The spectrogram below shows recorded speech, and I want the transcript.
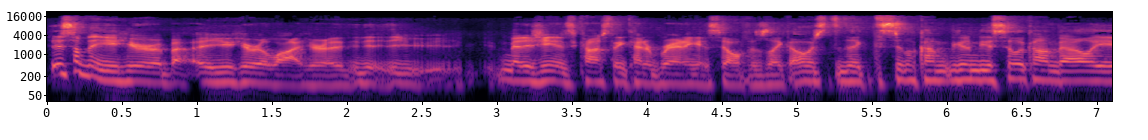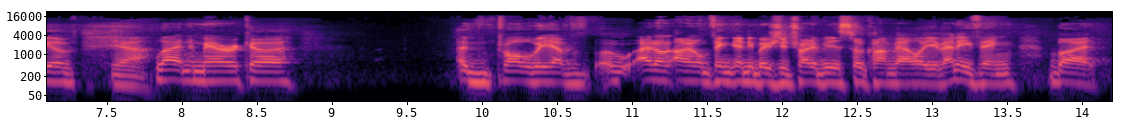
This is something you hear about. You hear a lot here. Medellin is constantly kind of branding itself as like, oh, it's like the Silicon, going to be the Silicon Valley of Yeah. Latin America. I probably have. I don't. I don't think anybody should try to be the Silicon Valley of anything, but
